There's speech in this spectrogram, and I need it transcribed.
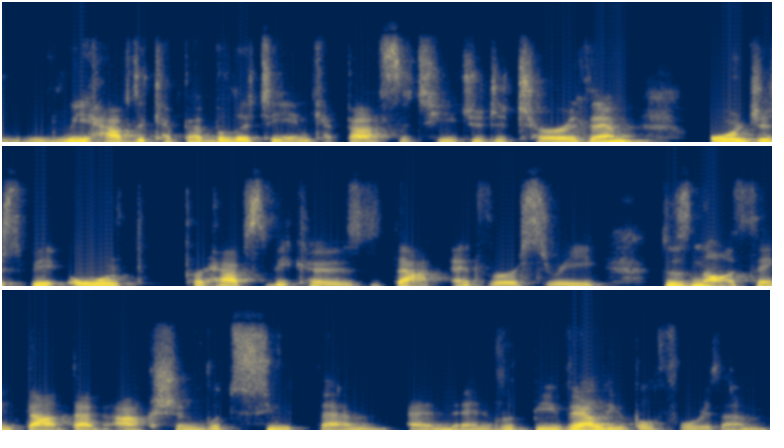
we have the capability and capacity to deter them or just be or perhaps because that adversary does not think that that action would suit them and, and would be valuable for them.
